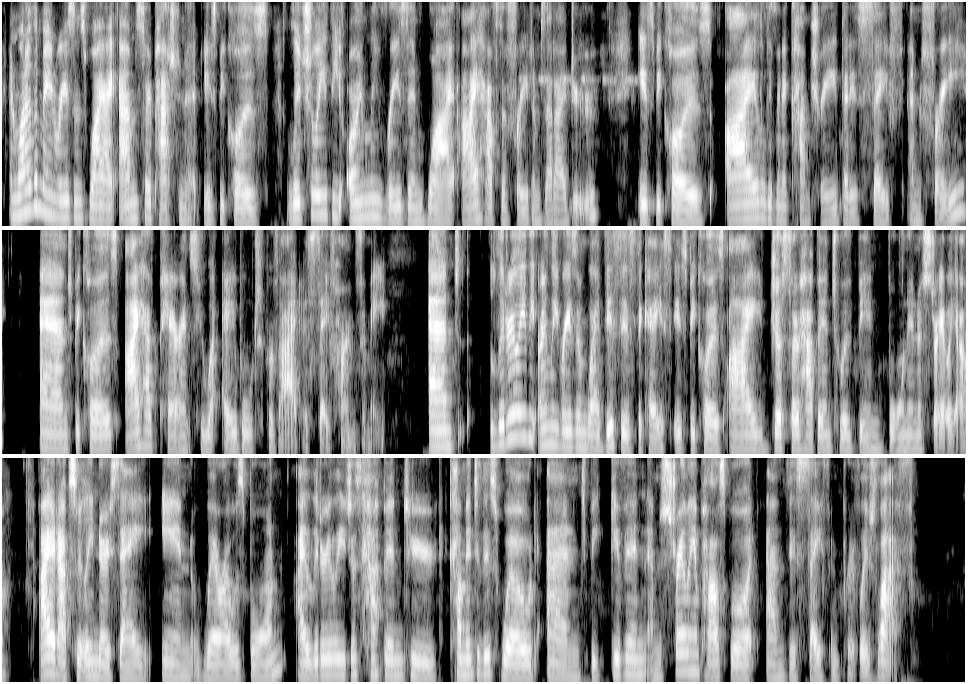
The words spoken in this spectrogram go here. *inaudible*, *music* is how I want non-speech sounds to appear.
And one of the main reasons why I am so passionate is because literally the only reason why I have the freedoms that I do is because I live in a country that is safe and free, and because I have parents who were able to provide a safe home for me. And literally the only reason why this is the case is because I just so happen to have been born in Australia. I had absolutely no say in where I was born. I literally just *laughs* happened to come into this world and be given an Australian passport and this safe and privileged life.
